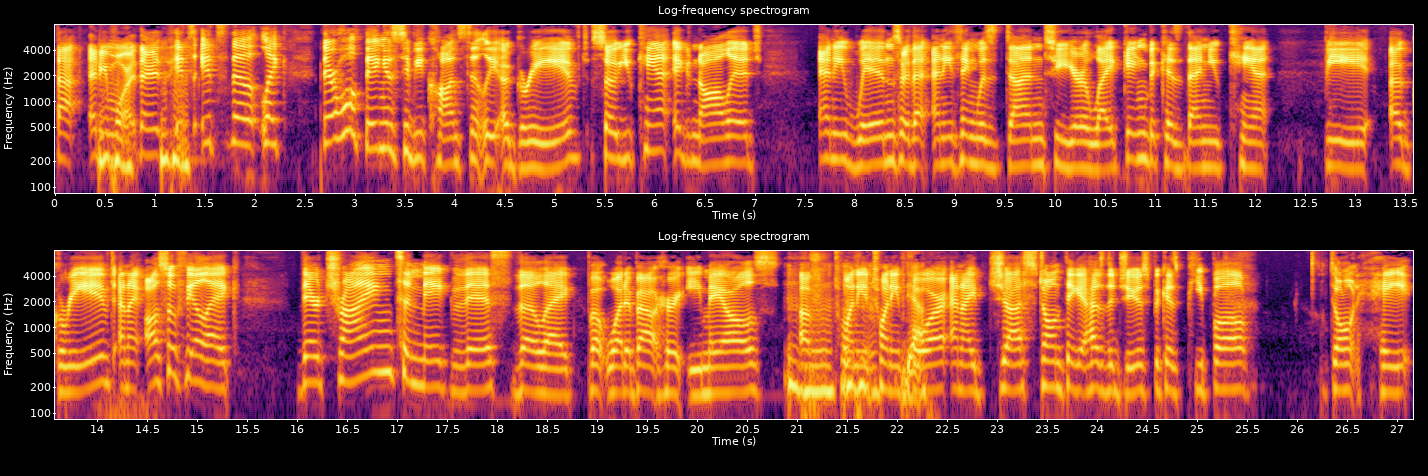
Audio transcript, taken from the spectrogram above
that anymore. They're Mhm. it's it's the like their whole thing is to be constantly aggrieved. So you can't acknowledge any wins or that anything was done to your liking because then you can't be aggrieved. And I also feel like they're trying to make this the like, but what about her emails Mhm, of mhm. 2024? And I just don't think it has the juice because people don't hate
